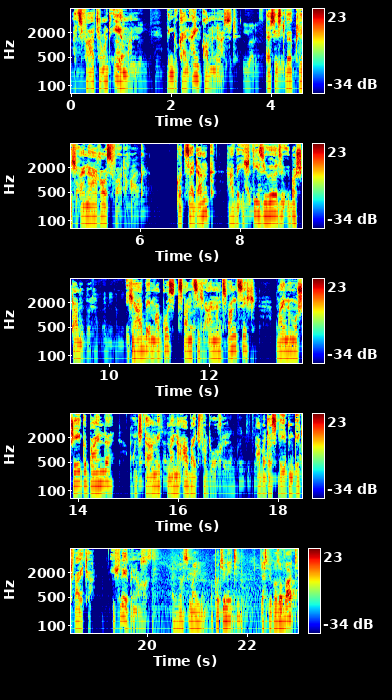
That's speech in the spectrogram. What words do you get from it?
als Vater und Ehemann, wenn du kein Einkommen hast? Das ist wirklich eine Herausforderung. Gott sei Dank habe ich diese Hürde überstanden. Ich habe im August 2021 meine Moscheegemeinde und damit meine Arbeit verloren. Aber das Leben geht weiter. Ich lebe noch. I lost my opportunity just because of that.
